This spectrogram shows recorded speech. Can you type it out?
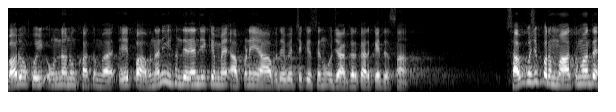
ਬਾਹਰੋਂ ਕੋਈ ਉਹਨਾਂ ਨੂੰ ਖਤਮ ਹੈ ਇਹ ਭਾਵਨਾ ਨਹੀਂ ਹੁੰਦੀ ਰਹਿੰਦੀ ਕਿ ਮੈਂ ਆਪਣੇ ਆਪ ਦੇ ਵਿੱਚ ਕਿਸੇ ਨੂੰ ਉਜਾਗਰ ਕਰਕੇ ਦੱਸਾਂ। ਸਭ ਕੁਝ ਪਰਮਾਤਮਾ ਦੇ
